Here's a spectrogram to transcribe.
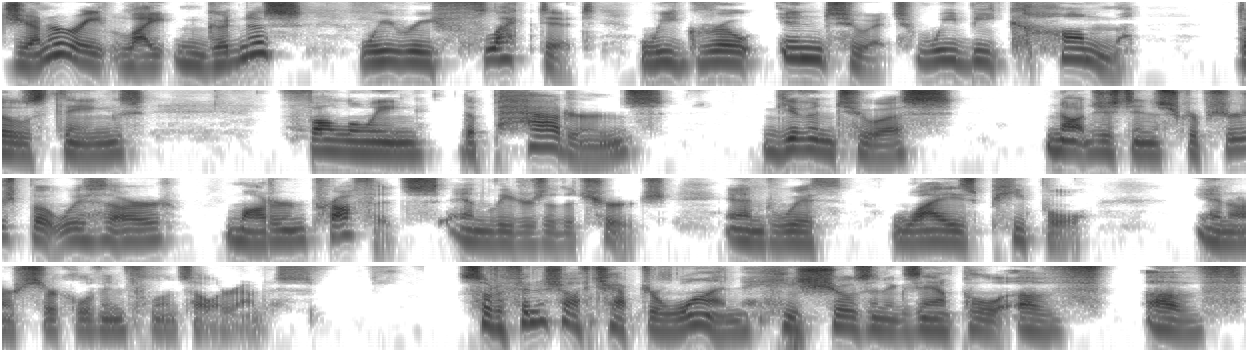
generate light and goodness, we reflect it, we grow into it, we become those things following the patterns given to us, not just in scriptures, but with our modern prophets and leaders of the church, and with wise people in our circle of influence all around us. So, to finish off chapter one, he shows an example of, of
